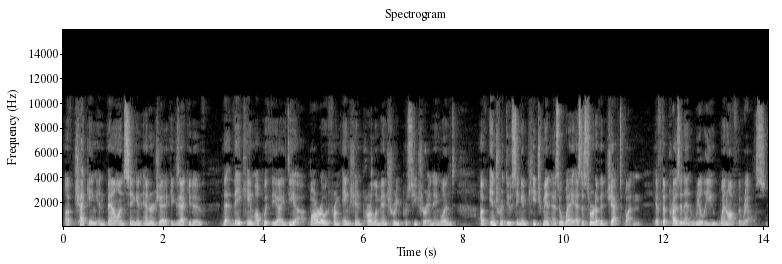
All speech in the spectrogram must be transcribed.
of checking and balancing an energetic executive that they came up with the idea, borrowed from ancient parliamentary procedure in England, of introducing impeachment as a way, as a sort of eject button, if the president really went off the rails.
